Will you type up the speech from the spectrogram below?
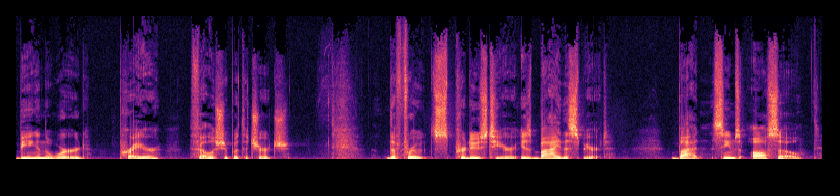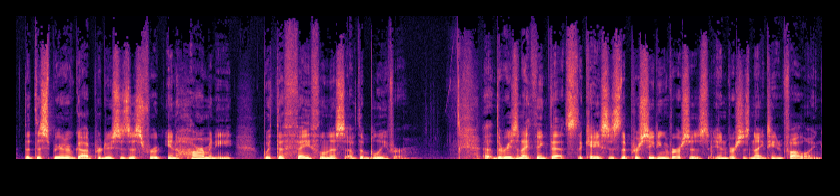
being in the Word, prayer, fellowship with the church? The fruits produced here is by the Spirit, but seems also that the Spirit of God produces this fruit in harmony with the faithfulness of the believer. Uh, the reason I think that's the case is the preceding verses in verses 19 and following.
